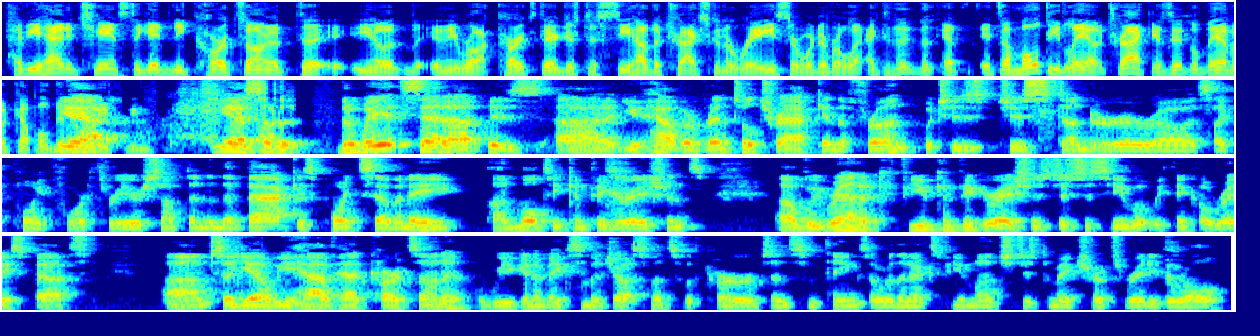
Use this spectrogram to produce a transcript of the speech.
Have you had a chance to get any karts on it? To, you know, any rock karts there just to see how the track's going to race or whatever? It's a multi-layout track, is it? They have a couple different. Yeah, yeah. So the, the way it's set up is uh, you have a rental track in the front, which is just under uh, it's like 0.43 or something, and the back is 0.78 on multi configurations. Uh, we ran a few configurations just to see what we think will race best. Um, so yeah, we have had karts on it. We're going to make some adjustments with curbs and some things over the next few months just to make sure it's ready to roll.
